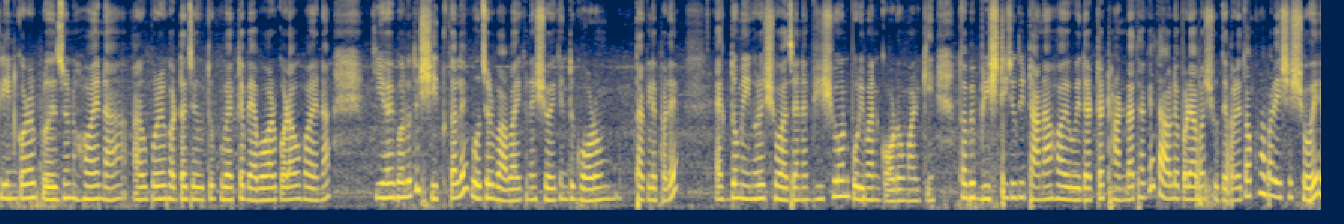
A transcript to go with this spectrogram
ক্লিন করার প্রয়োজন হয় না। আর উপরের ঘরটা যেহেতু খুব একটা ব্যবহার করাও হয় না, কী হয় বলো তো? শীতকালে প্রচুর বাবা এখানে শোয়, কিন্তু গরম থাকলে পরে। একদম এই ঘরে শোয়া যায় না। ভীষণ পরিমাণ গরম আর কি। তবে বৃষ্টি যদি টানা হয় ওয়েদারটা ঠান্ডা থাকে, তাহলে পরে আবার শুতে পারে। তখন আবার এসে শোয়।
